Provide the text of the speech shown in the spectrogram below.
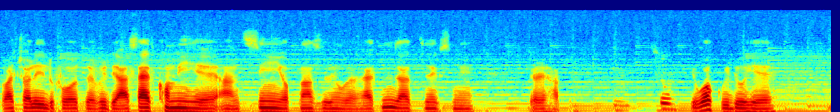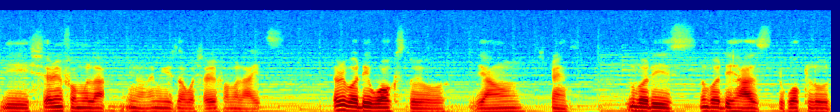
to actually look forward to every day aside coming here and seeing your plants doing well. I think that makes me very happy. So, The work we do here, the sharing formula, you know, let me use that word sharing formula. It's everybody works to their own strength. Nobody is nobody has the workload.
